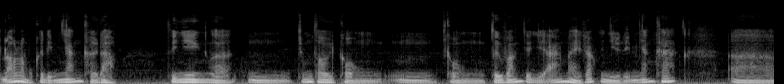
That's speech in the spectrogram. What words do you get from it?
đó là một cái điểm nhấn khởi đầu. Tuy nhiên là um, chúng tôi còn um, còn tư vấn cho dự án này rất là nhiều điểm nhấn khác à,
